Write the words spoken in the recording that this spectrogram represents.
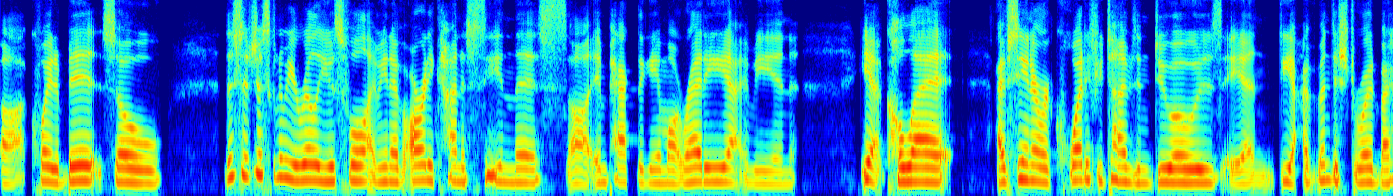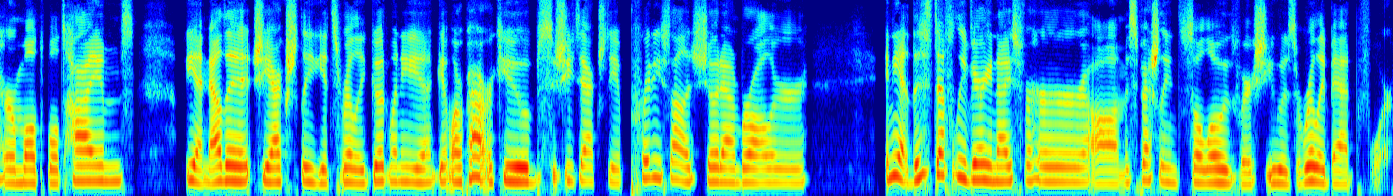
uh, quite a bit. So this is just going to be really useful. I mean, I've already kind of seen this uh, impact the game already. I mean, yeah, Colette. I've seen her quite a few times in duos, and yeah, I've been destroyed by her multiple times. Yeah, now that she actually gets really good when you uh, get more power cubes, she's actually a pretty solid showdown brawler. And yeah, this is definitely very nice for her, um, especially in solos where she was really bad before.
